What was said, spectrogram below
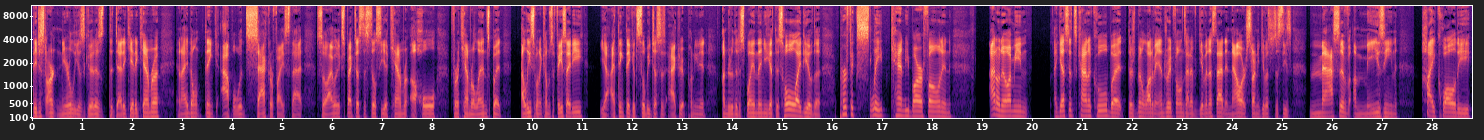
they just aren't nearly as good as the dedicated camera. And I don't think Apple would sacrifice that. So I would expect us to still see a camera, a hole for a camera lens. But at least when it comes to Face ID, yeah, I think they could still be just as accurate putting it under the display. And then you get this whole idea of the perfect slate candy bar phone. And I don't know. I mean, I guess it's kind of cool, but there's been a lot of Android phones that have given us that and now are starting to give us just these massive, amazing, high quality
